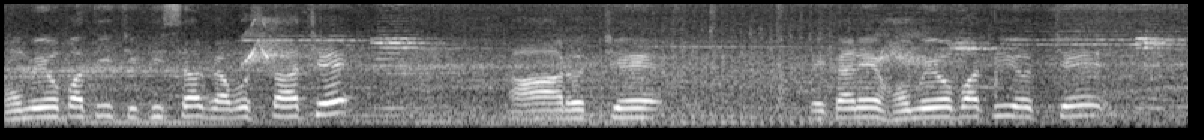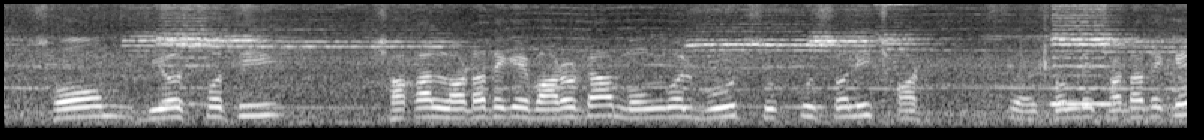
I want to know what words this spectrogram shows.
হোমিওপ্যাথি চিকিৎসার ব্যবস্থা আছে। আর হচ্ছে এখানে হোমিওপ্যাথি হচ্ছে সোম, বৃহস্পতি, সকাল নটা থেকে বারোটা, মঙ্গল, বুধ, শুক্র, শনি ছ সন্ধ্যে ছটা থেকে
